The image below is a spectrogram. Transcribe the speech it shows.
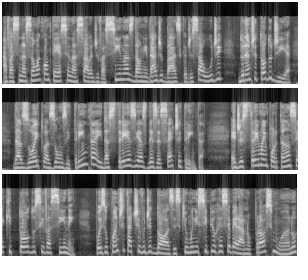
A vacinação acontece na sala de vacinas da Unidade Básica de Saúde durante todo o dia, das 8 às 11h30 e das 13 às 17h30. É de extrema importância que todos se vacinem, pois o quantitativo de doses que o município receberá no próximo ano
